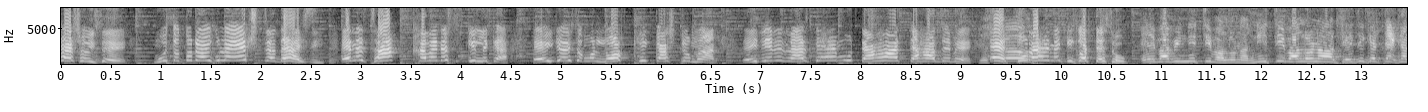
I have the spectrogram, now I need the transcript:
শেষ হইছে। মুই তো তোরা এগুলো এক্সট্রা দেখাইছি। এনে যা খাড়াই দিয়েছিস কি লেগে। এইটা হইছে মোর লক্ষ্মী কাস্টমার এই যে নাচ দেখাই মু টাহা টাহা দেবে। এ তোরা এখানে কি করতেছো? এই ভাবি নীতি ভালো না নীতি ভালো না। যেদিকে টাকা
